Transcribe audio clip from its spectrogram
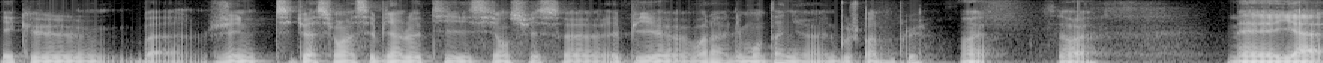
et que bah, j'ai une situation assez bien lotie ici en Suisse. Euh, et puis euh, voilà, les montagnes, elles ne bougent pas non plus. Ouais, c'est vrai. Mais il y a.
